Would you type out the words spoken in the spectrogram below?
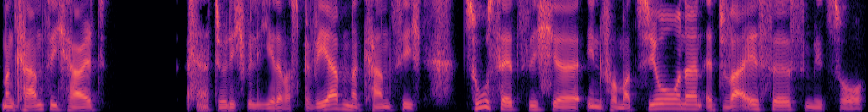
Man kann sich halt natürlich will jeder was bewerben. Man kann sich zusätzliche Informationen, Advices mit so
